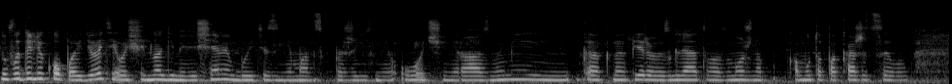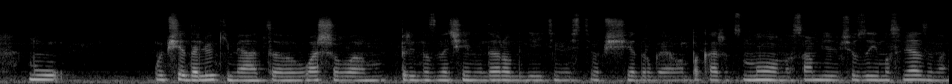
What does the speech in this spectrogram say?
Ну, вы далеко пойдете, очень многими вещами будете заниматься по жизни, очень разными. Как на первый взгляд, возможно, кому-то покажется, ну, вообще далекими от э, вашего предназначения, да, рода деятельности, вообще другая вам покажется. Но на самом деле все взаимосвязано.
